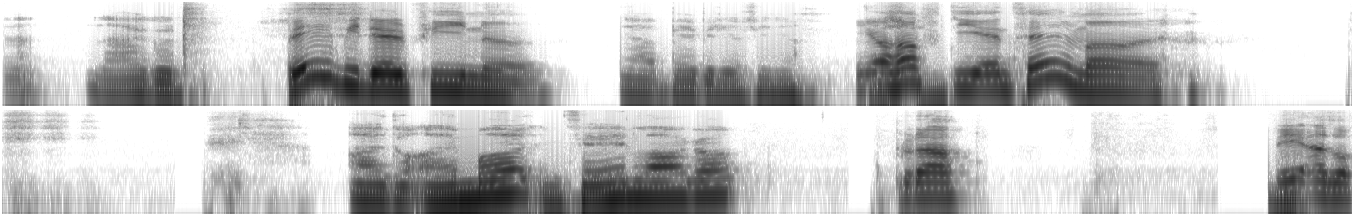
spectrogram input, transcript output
Ja. Na gut. Babydelfine. Ja, Babydelfine. Ja, Hafti, erzähl mal. Also einmal im Ferienlager. Bra. Nee, also,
